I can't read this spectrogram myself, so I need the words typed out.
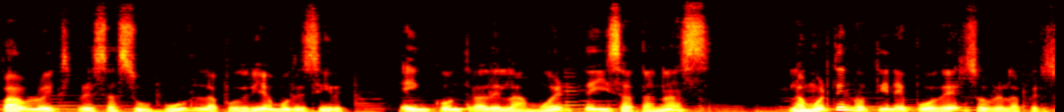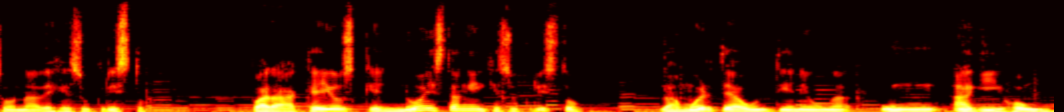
Pablo expresa su burla, podríamos decir, en contra de la muerte y Satanás. La muerte no tiene poder sobre la persona de Jesucristo. Para aquellos que no están en Jesucristo, la muerte aún tiene un aguijón,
